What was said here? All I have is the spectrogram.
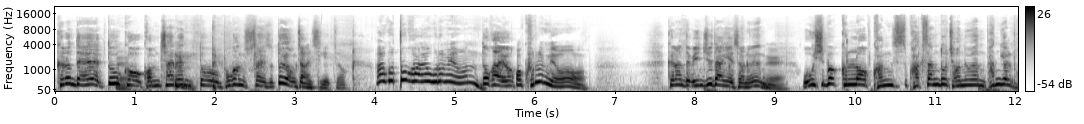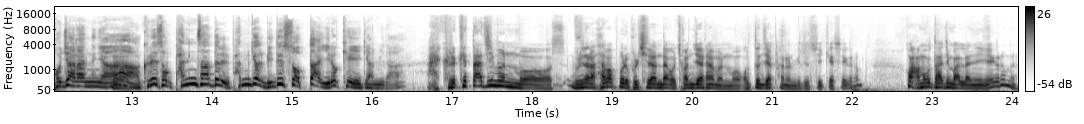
그런데 또그 네. 그 검찰은 또 보강 수사에서 또 영장을 치겠죠. 아이고 또 가요 그러면. 또 가요? 아 그러면. 그런데 민주당에서는 네. 50억 클럽 곽상도 전 의원 판결 보지 않았느냐. 네. 그래서 판사들 판결 믿을 수 없다. 이렇게 얘기합니다. 아, 그렇게 따지면 뭐 우리나라 사법부를 불신한다고 전제하면 뭐 어떤 재판을 믿을 수 있겠어요, 그럼? 그럼 아무것도 하지 말라는 얘기예요, 그러면?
